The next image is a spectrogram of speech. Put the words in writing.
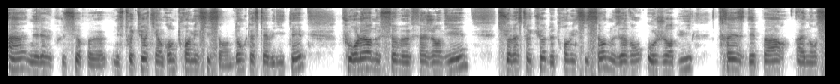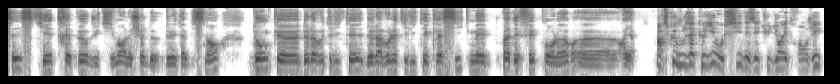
un élève plus sur euh, une structure qui en compte 3600. Donc, la stabilité. Pour l'heure, nous sommes fin janvier. Sur la structure de 3600, nous avons aujourd'hui 13 départs annoncés, ce qui est très peu objectivement à l'échelle de, l'établissement. Donc, euh, de la volatilité, de la volatilité classique, mais pas d'effet pour l'heure, euh, rien. Parce que vous accueillez aussi des étudiants étrangers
